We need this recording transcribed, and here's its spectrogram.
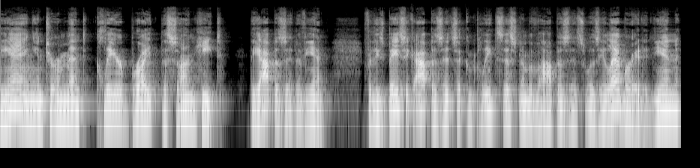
Yang in turn meant clear, bright, the sun, heat, the opposite of yin. For these basic opposites, a complete system of opposites was elaborated. Yin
